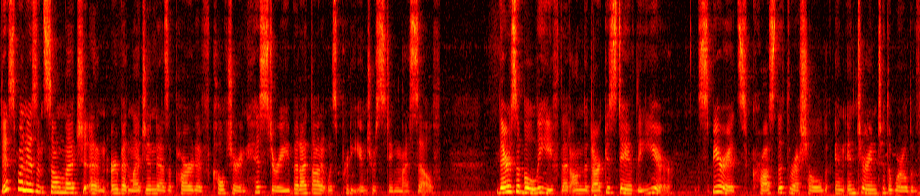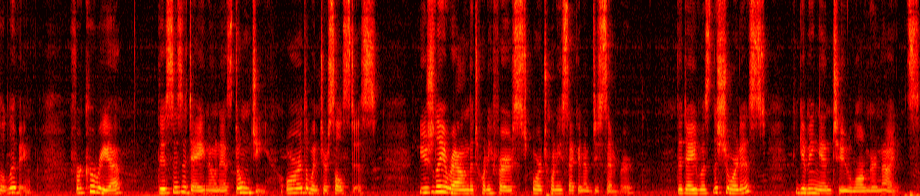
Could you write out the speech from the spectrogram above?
This one isn't so much an urban legend as a part of culture and history, but I thought it was pretty interesting myself. There's a belief that on the darkest day of the year, spirits cross the threshold and enter into the world of the living. For Korea, this is a day known as Dongji, or the winter solstice, usually around the 21st or 22nd of December. The day was the shortest, giving into longer nights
